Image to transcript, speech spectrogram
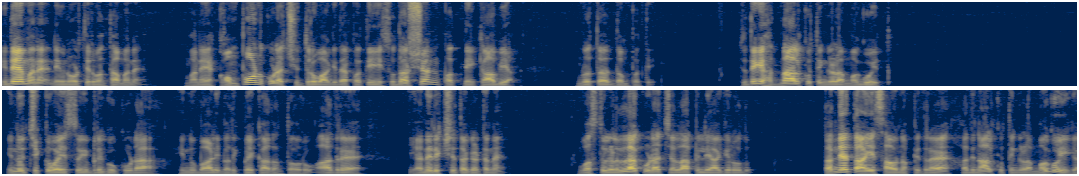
ಇದೇ ಮನೆ, ನೀವು ನೋಡ್ತಿರುವಂಥ ಮನೆ. ಮನೆಯ ಕಾಂಪೌಂಡ್ ಕೂಡ ಛಿದ್ರವಾಗಿದೆ. ಪತಿ ಸುದರ್ಶನ್, ಪತ್ನಿ ಕಾವ್ಯ, ಮೃತ ದಂಪತಿ. ಜೊತೆಗೆ ಹದಿನಾಲ್ಕು ತಿಂಗಳ ಮಗು ಇತ್ತು. ಇನ್ನು ಚಿಕ್ಕ ವಯಸ್ಸು ಇಬ್ಬರಿಗೂ ಕೂಡ ಇನ್ನು ಬಾಳಿ ಬದುಕಬೇಕಾದಂಥವ್ರು. ಆದರೆ ಅನಿರೀಕ್ಷಿತ ಘಟನೆ, ವಸ್ತುಗಳೆಲ್ಲ ಕೂಡ ಚೆಲ್ಲಾಪಿಲ್ಲಿ ಆಗಿರೋದು. ತಂದೆ ತಾಯಿ ಸಾವನ್ನಪ್ಪಿದರೆ ಹದಿನಾಲ್ಕು ತಿಂಗಳ ಮಗು ಈಗ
